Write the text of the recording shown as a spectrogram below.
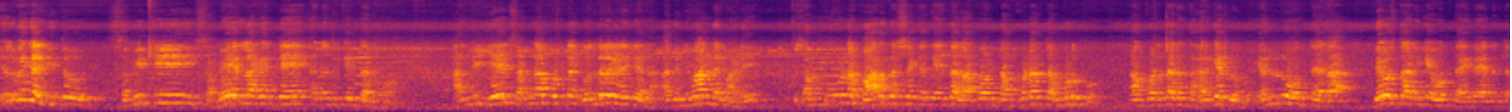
ಎಲ್ಲಿ ಬೇಕಾಗಿತ್ತು? ಸಮಿತಿ ಸಭೆಯಲ್ಲಾಗತ್ತೆ ಅನ್ನೋದಕ್ಕಿಂತನೂ ಅಲ್ಲಿ ಏನ್ ಸಣ್ಣ ಪುಟ್ಟ ಗೊಂದಲಗಳಿದೆಯಲ್ಲ ಅದು ನಿವಾರಣೆ ಮಾಡಿ ಸಂಪೂರ್ಣ ಪಾರದರ್ಶಕತೆಯಿಂದ ಅಕೌಂಟ್ ನಾವು ಕೊಡಂತ ಮುಡುಪು ನಾವು ಕೊಡ್ತಾ ಇರೋಂಥ ಎಲ್ಲೂ ಹೋಗ್ತಾ ಇಲ್ಲ ದೇವಸ್ಥಾನಕ್ಕೆ ಹೋಗ್ತಾ ಇದೆ ಅನ್ನೋಂಥ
